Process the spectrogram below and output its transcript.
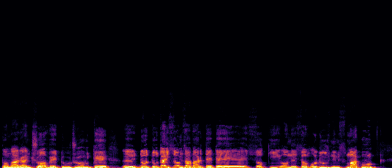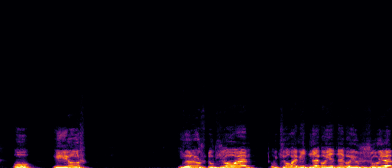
pomarańczowy, tu żółty. Y, No tutaj są zawarte te soki, one są o różnym smaku. O, i już, już tu wziąłem, wziąłem jednego, jednego już żuję,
